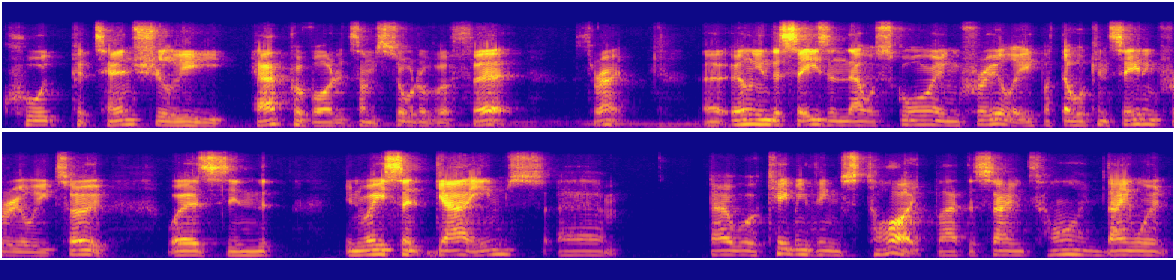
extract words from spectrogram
could potentially have provided some sort of a threat. Threat. Uh, early in the season, they were scoring freely, but they were conceding freely too. Whereas in in recent games, um, they were keeping things tight, but at the same time, they weren't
